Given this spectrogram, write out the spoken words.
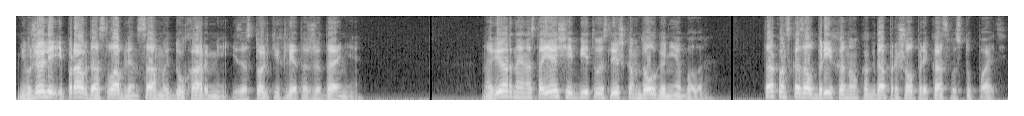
Неужели и правда ослаблен самый дух армии из-за стольких лет ожидания? Наверное, настоящей битвы слишком долго не было. Так он сказал Брихану, когда пришел приказ выступать.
